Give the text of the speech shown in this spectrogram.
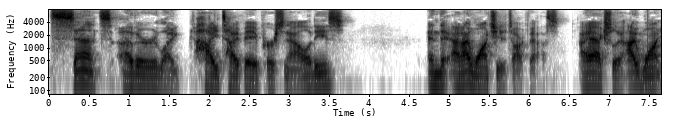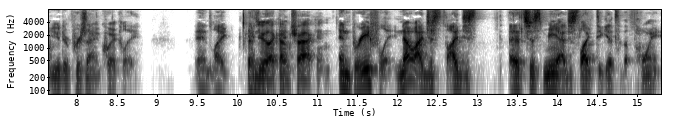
sense other like high type A personalities, and and I want you to talk fast. I actually I want you to present quickly, and like Because you're like I'm tracking. and briefly. No, I just I just it's just me. I just like to get to the point.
